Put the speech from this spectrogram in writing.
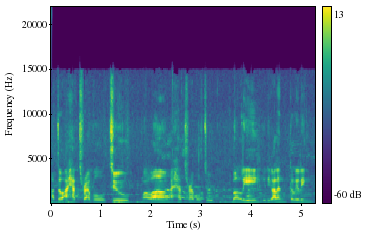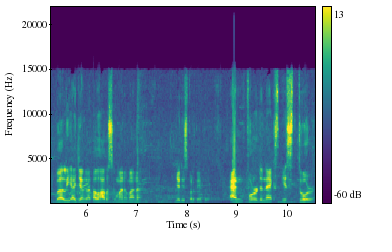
Atau I have travel to Malang, I have travel to Bali. Jadi kalian keliling Bali aja nggak tahu harus ke mana-mana. Jadi seperti itu. And for the next is tour.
